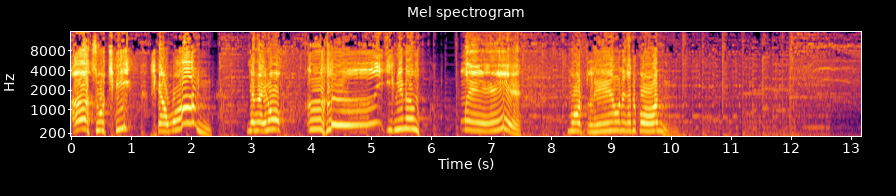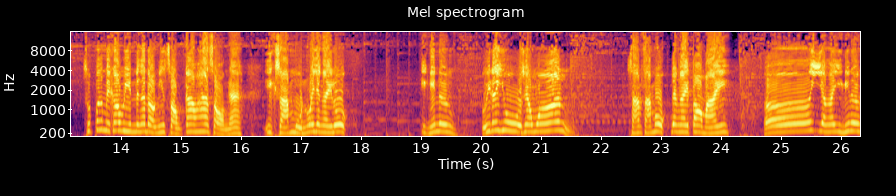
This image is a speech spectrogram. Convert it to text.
เออซูชิแซลมอน ยังไงลูกเออเฮ้ยอีกนิดนึงแหมหมดแล้วนะครับทุกคน ซูเปอร์เมกาวินนะครับดอกนี้ 2952 นะ อีก 3 หมุนว่ายังไงลูก อีกนิดนึง อุ้ยได้อยู่แซลมอน336 ยังไงต่อไหม เอ้ยยังไงอีกนิดนึง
